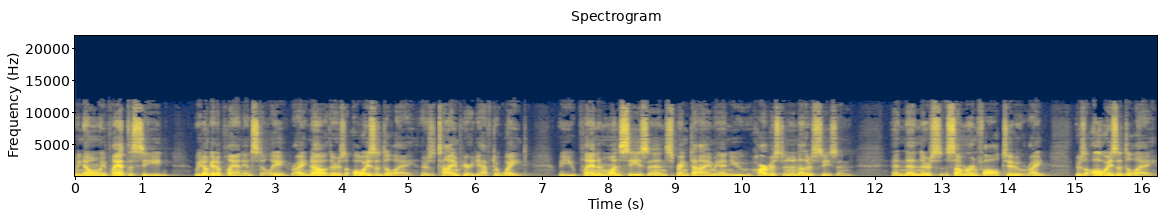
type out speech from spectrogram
We know when we plant the seed, we don't get a plant instantly, right? No, there's always a delay. There's a time period. You have to wait. You plant in one season, springtime, and you harvest in another season. And then there's summer and fall too, right? There's always a delay.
